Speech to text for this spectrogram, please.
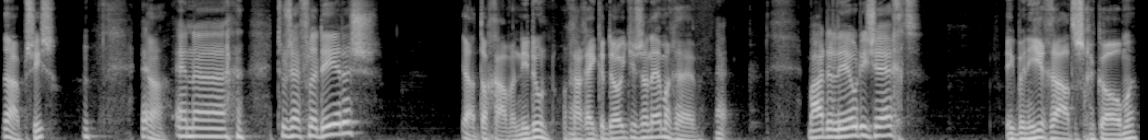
ja, precies. Ja. En eh, toen zei Vladeris... Ja, dat gaan we niet doen. We gaan geen cadeautjes aan Emmen geven. Maar de Leeuw die zegt... Ik ben hier gratis gekomen,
